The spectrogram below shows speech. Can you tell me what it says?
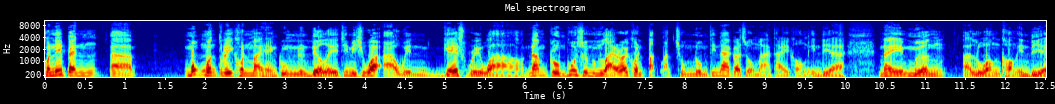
คนนี้เป็น มุกมนตรีคนใหม่แห่งกรุงนิวเดลีที่มีชื่อว่าอาวินเกชรีวาลนำกลุ่มผู้ชุมนุมหลายร้อยคนปักหลักชุมนุมที่หน้ากระทรวงมหาดไทยของอินเดีย ในเมืองหลวงของอินเดีย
